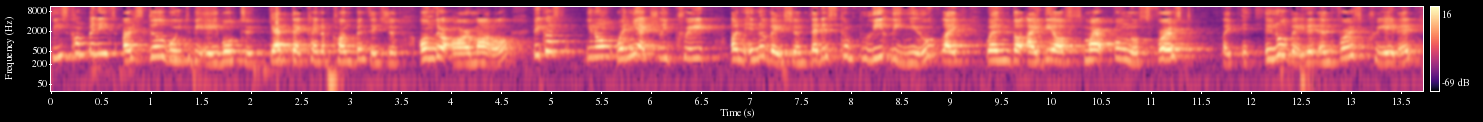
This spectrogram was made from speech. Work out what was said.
these companies are still going to be able to get that kind of compensation under our model because you know when you actually create an innovation that is completely new, like when the idea of smartphone was first like innovated and first created,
